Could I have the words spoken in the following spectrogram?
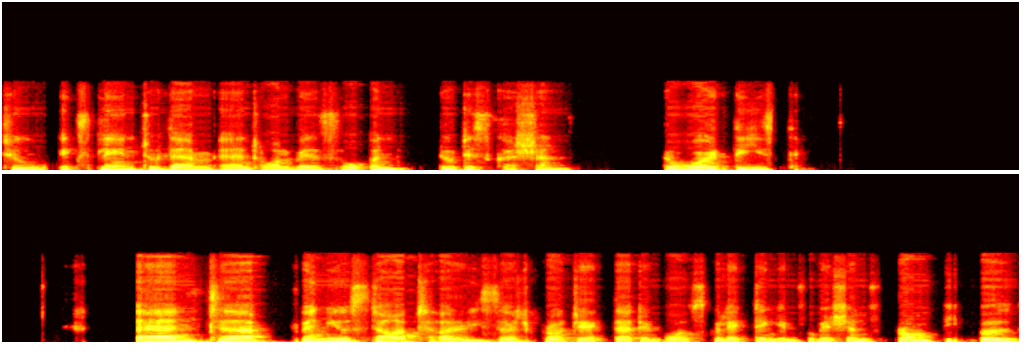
to explain to them and always open to discussion to avoid these things. And uh, when you start a research project that involves collecting information from people,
